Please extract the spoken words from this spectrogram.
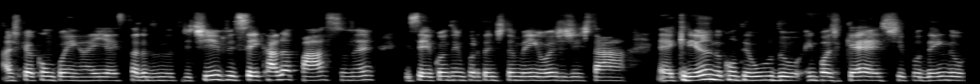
Acho que acompanho aí a história do Nutritivo e sei cada passo, né? E sei o quanto é importante também hoje a gente estar tá, é, criando conteúdo em podcast, podendo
